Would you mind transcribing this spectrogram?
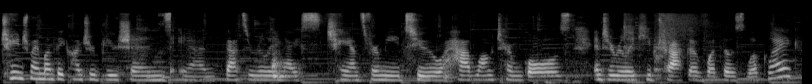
change my monthly contributions, and that's a really nice chance for me to have long-term goals and to really keep track of what those look like,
